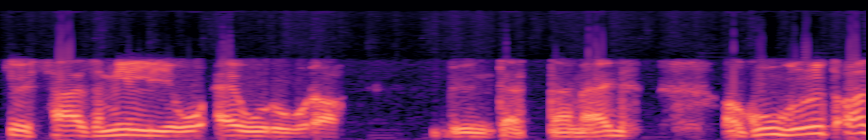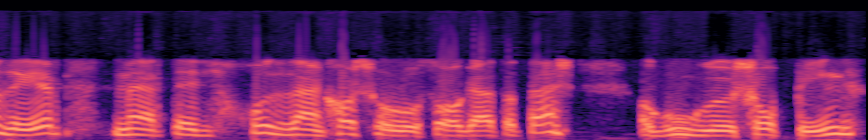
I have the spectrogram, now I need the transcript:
200 millió euróra büntette meg a Google-t azért, mert egy hozzánk hasonló szolgáltatás, a Google Shopping,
